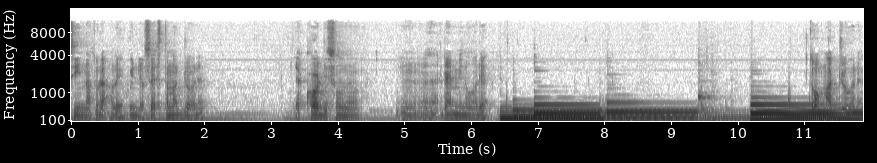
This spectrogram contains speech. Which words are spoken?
Si naturale, quindi la sesta maggiore, gli accordi sono eh, Re minore, Do maggiore,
